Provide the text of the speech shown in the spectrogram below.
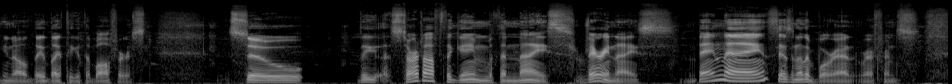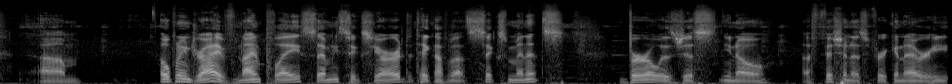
you know they'd like to get the ball first, so they start off the game with a nice, very nice, very nice. There's another Borat reference. Um, opening drive, nine plays, 76 yard to take off about six minutes. Burrow is just, you know, efficient as freaking ever. He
